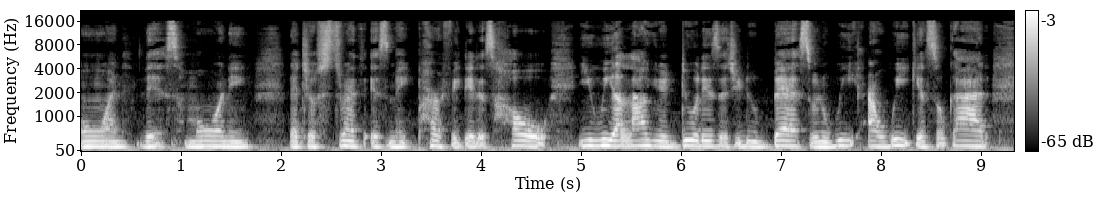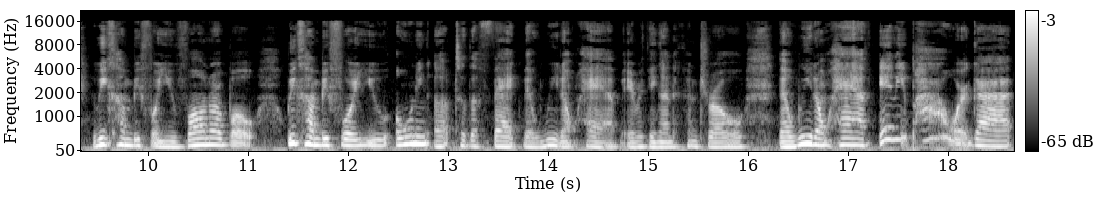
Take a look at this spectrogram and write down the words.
on this morning that your strength is made perfect. It is whole. You we allow you to do it is as you do best when we are weak. And so god we come before you vulnerable. We come before you owning up to the fact that we don't have everything under control that we don't have any power god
